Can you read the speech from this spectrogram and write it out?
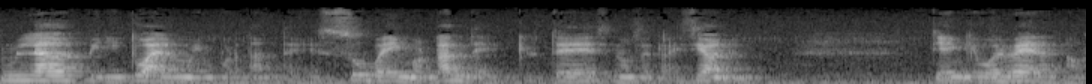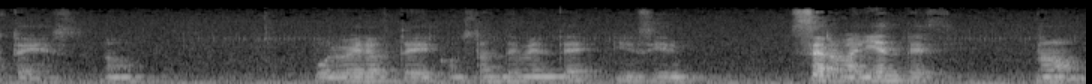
un lado espiritual muy importante. Es súper importante que ustedes no se traicionen tienen que volver a ustedes, ¿no? Volver a ustedes constantemente y decir, ser valientes, ¿no?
